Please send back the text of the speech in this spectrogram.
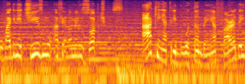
o magnetismo a fenômenos ópticos. Há quem atribua também a Faraday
